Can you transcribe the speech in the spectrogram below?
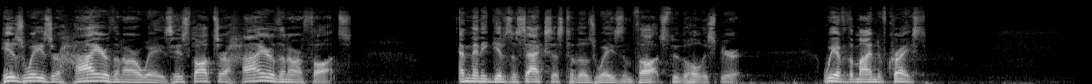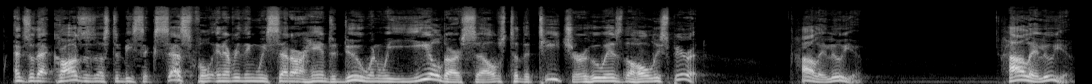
His ways are higher than our ways. His thoughts are higher than our thoughts. And then he gives us access to those ways and thoughts through the Holy Spirit. We have the mind of Christ. And so that causes us to be successful in everything we set our hand to do when we yield ourselves to the teacher who is the Holy Spirit. Hallelujah. Hallelujah.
